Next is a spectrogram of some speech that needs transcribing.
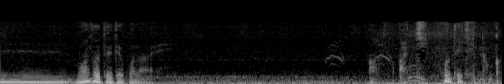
えー、まだ出てこない。あ、あっちも出てんのか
